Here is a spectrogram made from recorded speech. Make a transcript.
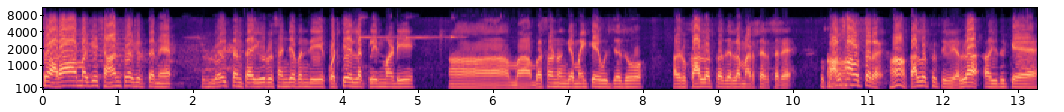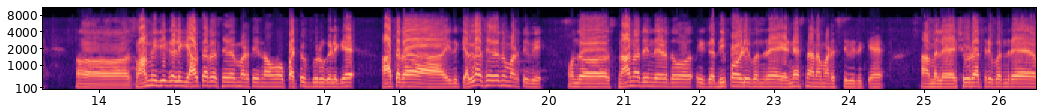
ಸೊ ಆರಾಮಾಗಿ ಶಾಂತವಾಗಿರ್ತಾನೆ. ಇವ್ರು ಲೋಹಿತ್ ಅಂತ ಇವರು ಸಂಜೆ ಬಂದು ಕೊಟ್ಟಿಗೆ ಎಲ್ಲ ಕ್ಲೀನ್ ಮಾಡಿ ಆ ಮ- ಬಸವಣ್ಣಂಗೆ ಮೈಕೈ ಉಜ್ಜೋದು ಅದ್ರ ಕಾಲು ಹೊತ್ತೋದೆಲ್ಲ ಮಾಡ್ತಾ ಇರ್ತಾರೆ. ಕಾಲು ಸಹ ಹೋಗ್ತಾರೆ ಹಾ ಕಾಲು ಒತ್ತುತ್ತೀವಿ. ಎಲ್ಲ ಇದಕ್ಕೆ ಆ ಸ್ವಾಮೀಜಿಗಳಿಗೆ ಯಾವ ತರ ಸೇವೆ ಮಾಡ್ತೀವಿ ನಾವು ಪಟ್ಟದ ಗುರುಗಳಿಗೆ ಆ ತರ ಇದಕ್ಕೆಲ್ಲ ಸೇವೆನೂ ಮಾಡ್ತೀವಿ. ಒಂದು ಸ್ನಾನದಿಂದ ಹಿಡಿದು ಈಗ ದೀಪಾವಳಿ ಬಂದ್ರೆ ಎಣ್ಣೆ ಸ್ನಾನ ಮಾಡಿಸ್ತೀವಿ ಇದಕ್ಕೆ. ಆಮೇಲೆ ಶಿವರಾತ್ರಿ ಬಂದ್ರೆ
